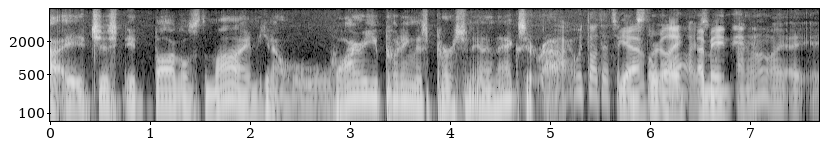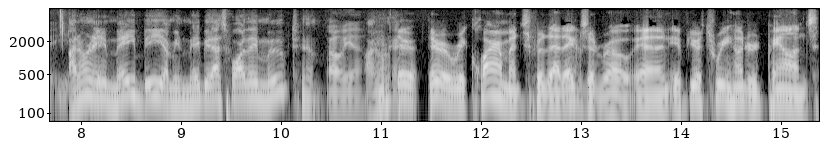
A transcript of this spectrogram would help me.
uh, it just it boggles the mind. You know why are you putting this person in an exit route? I would thought that's Yeah, against the really. law. I mean- I don't know. I, I, I don't. It may be. I mean, maybe that's why they moved him. Oh yeah. I don't okay. There, there are requirements for that exit row, and if you're 300 pounds,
